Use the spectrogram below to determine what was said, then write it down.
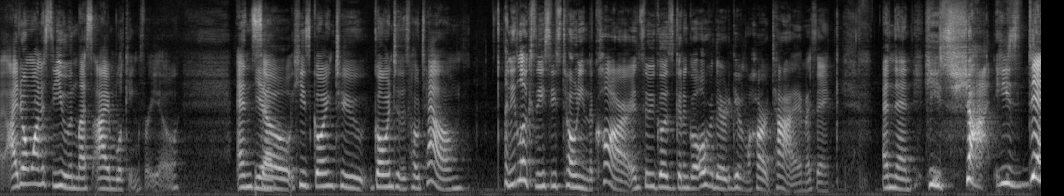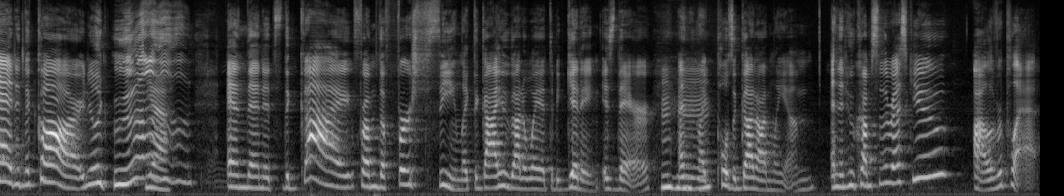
I don't want to see you unless I'm looking for you." And so he's going to go into this hotel, and he looks and he sees Tony in the car, and so he goes gonna go over there to give him a hard time, I think. And then he's shot. He's dead in the car, and you're like, Yeah. And then it's the guy from the first scene, like the guy who got away at the beginning, is there, and Mhm. like pulls a gun on Liam. And then who comes to the rescue? Oliver Platt,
